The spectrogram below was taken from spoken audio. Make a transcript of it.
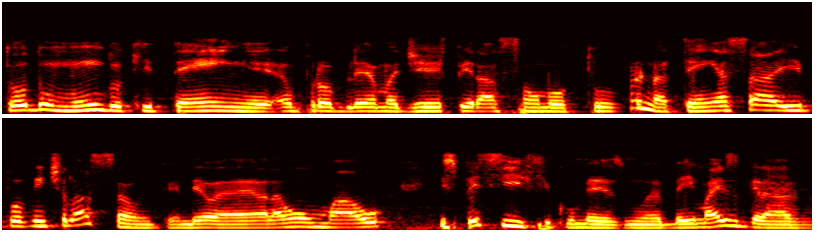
todo mundo que tem eh, um problema de respiração noturna tem essa hipoventilação, entendeu? Ela é um mal específico mesmo, é bem mais grave.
